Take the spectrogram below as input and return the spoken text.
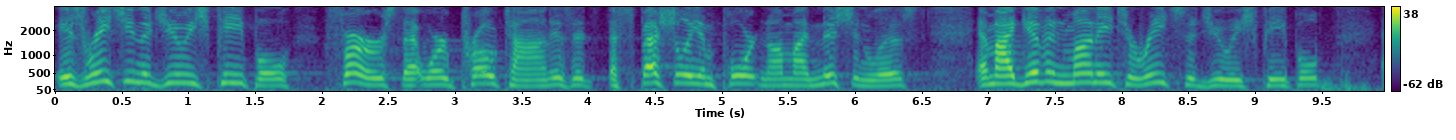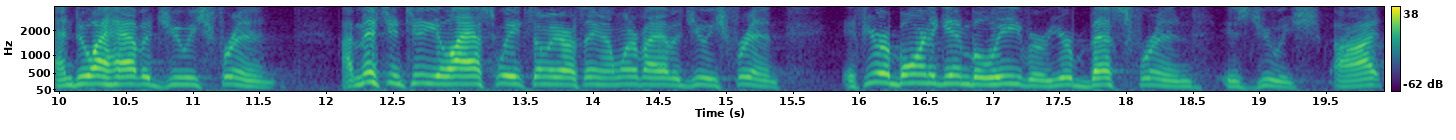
Is reaching the Jewish people first, that word proton, is especially important on my mission list? Am I giving money to reach the Jewish people? And do I have a Jewish friend? I mentioned to you last week, some of you are thinking, I wonder if I have a Jewish friend. If you're a born again believer, your best friend is Jewish, all right?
